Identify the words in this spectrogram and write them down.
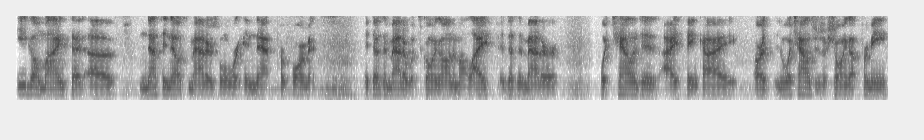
ego mindset of nothing else matters when we're in that performance. It doesn't matter what's going on in my life. It doesn't matter what challenges I think I, or what challenges are showing up for me.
